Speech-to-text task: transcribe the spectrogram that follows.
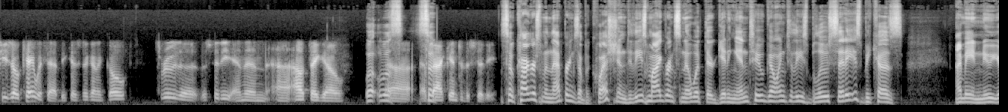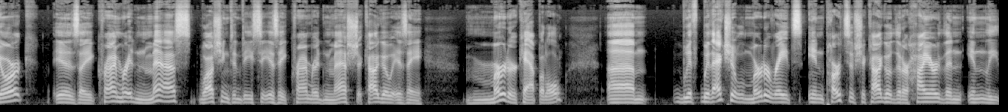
She's okay with that because they're going to go through the the city and then uh, out they go well, well uh, so, back into the city. So, Congressman, that brings up a question: Do these migrants know what they're getting into going to these blue cities? Because, I mean, New York is a crime-ridden mess. Washington D.C. is a crime-ridden mess. Chicago is a murder capital. Um, with with actual murder rates in parts of Chicago that are higher than in the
